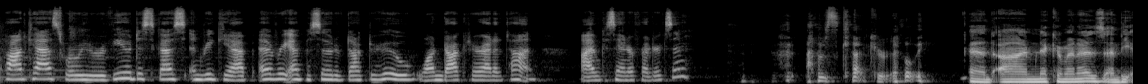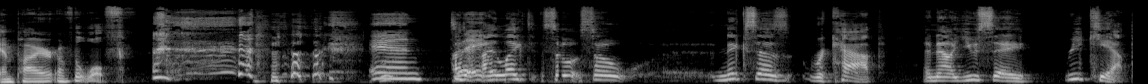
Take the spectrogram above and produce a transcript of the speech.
Podcast where we review, discuss, and recap every episode of Doctor Who, one doctor at a time. I'm Cassandra Fredrickson. I'm Scott Corelli. And I'm Nick Jimenez and the Empire of the Wolf. And today, I, I liked so so. uh, Nick says recap, and now you say recap,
